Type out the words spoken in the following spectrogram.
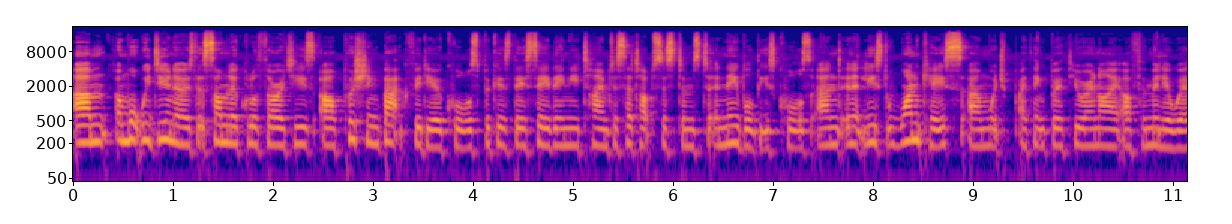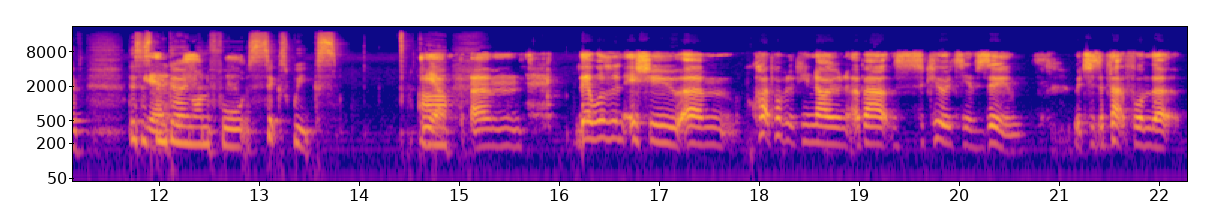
Um, and what we do know is that some local authorities are pushing back video calls because they say they need time to set up systems to enable these calls. And in at least one case, um, which I think both you and I are familiar with, this has yes. been going on for six weeks. Yeah. Uh, um, there was an issue um, quite publicly known about the security of Zoom, which is a platform that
